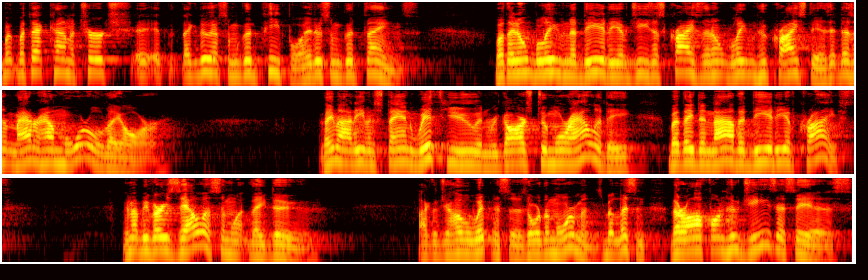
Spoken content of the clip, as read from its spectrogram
but, but that kind of church, it, they do have some good people. They do some good things. But they don't believe in the deity of Jesus Christ. They don't believe in who Christ is. It doesn't matter how moral they are. They might even stand with you in regards to morality, but they deny the deity of Christ. They might be very zealous in what they do, like the Jehovah Witnesses or the Mormons. But listen, they're off on who Jesus is.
